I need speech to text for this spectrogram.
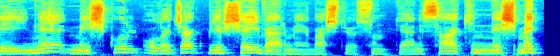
beyne meşgul olacak bir şey vermeye başlıyorsun. Yani sakinleşmek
